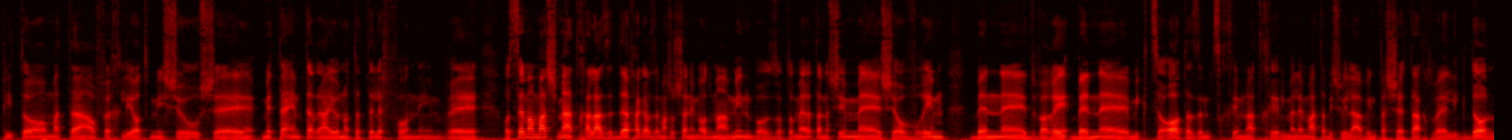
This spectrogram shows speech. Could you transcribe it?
פתאום אתה הופך להיות מישהו שמתאם את הרעיונות הטלפונים, ועושה ממש מההתחלה, זה דרך אגב, זה משהו שאני מאוד מאמין בו, זאת אומרת, אנשים uh, שעוברים בין uh, דברים, בין uh, מקצועות, אז הם צריכים להתחיל מלמטה בשביל להבין את השטח ולגדול.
